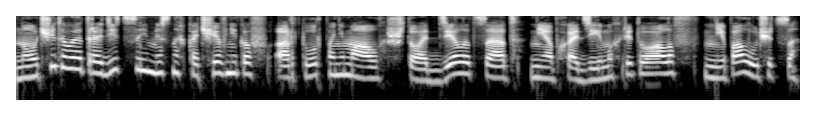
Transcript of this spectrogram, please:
но учитывая традиции местных кочевников, Артур понимал, что отделаться от необходимых ритуалов не получится.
